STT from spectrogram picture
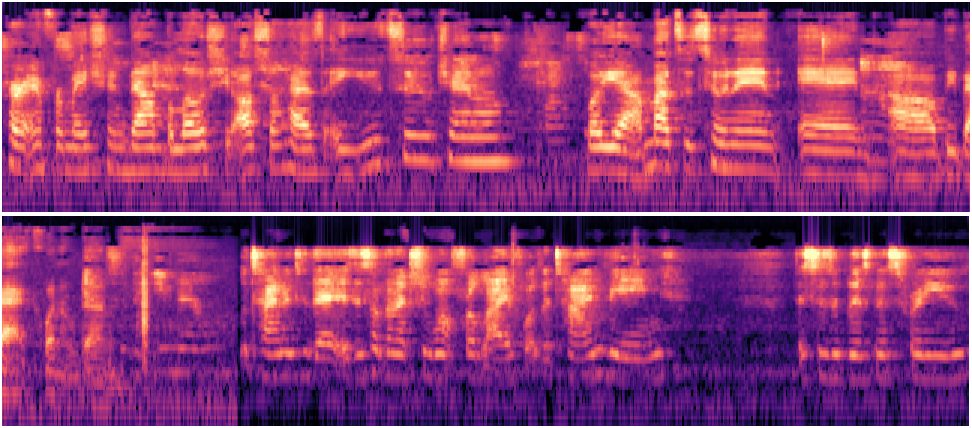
her information down below. She also has a YouTube channel. But yeah, I'm about to tune in and I'll be back when I'm done. Tying into that, is this something that you want for life or the time being? This is a business for you.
